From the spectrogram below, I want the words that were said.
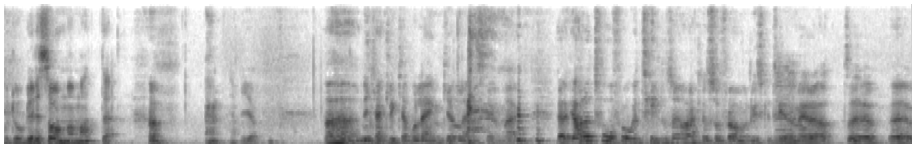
Och då blir det sommarmatte. Ja. Ah, Ni kan klicka på länken längst ner. Nej. Jag jag hade två frågor till som jag verkligen såg fram emot att diskutera Mm. med er. Att, eh, eh,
